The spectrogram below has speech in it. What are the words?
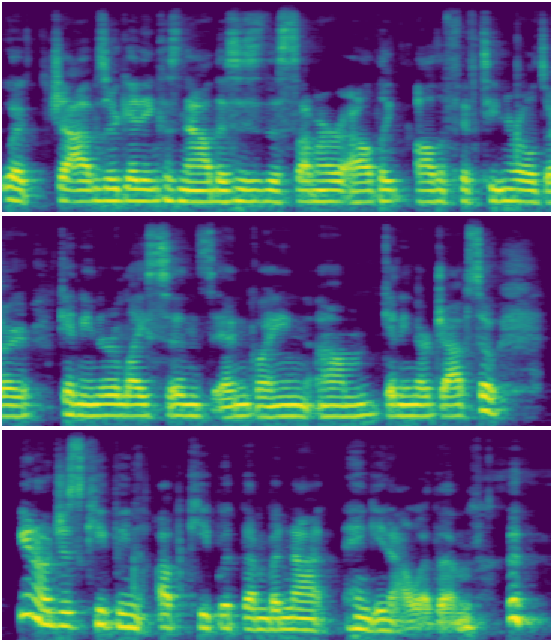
what jobs are getting. Cause now this is the summer, all the, all the 15 year olds are getting their license and going, um, getting their jobs. So, you know, just keeping upkeep with them, but not hanging out with them.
